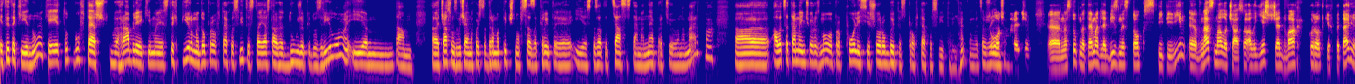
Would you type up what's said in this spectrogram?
І ти такий, ну окей, тут був теж граблі, які ми з тих пір ми до профтехосвіти ста- я ставлю дуже підозріло, і там часом, звичайно, хочеться драматично все закрити і сказати, ця система не працює, вона мертва. Але це тема іншої розмови про полісі, що робити з профтехосвітою. Це вже О, до речі, е, наступна тема для бізнес Talks PPV. В нас мало часу, але є ще два коротких питання.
